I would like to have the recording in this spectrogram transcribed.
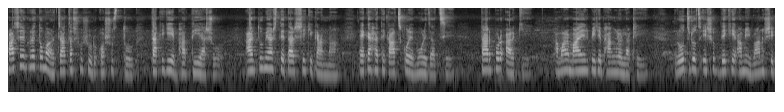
পাশের ঘরে তোমার চাচা শ্বশুর অসুস্থ, তাকে গিয়ে ভাত দিয়ে আসো। আর তুমি আসতে তার সে কি কান্না? একা হাতে কাজ করে মরে যাচ্ছে। তারপর আর কি? আমার মায়ের পিঠে ভাঙল লাঠি। রোজ রোজ এসব দেখে আমি মানসিক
